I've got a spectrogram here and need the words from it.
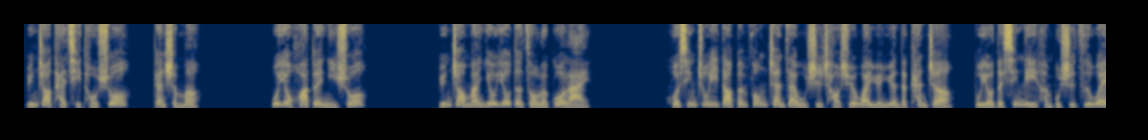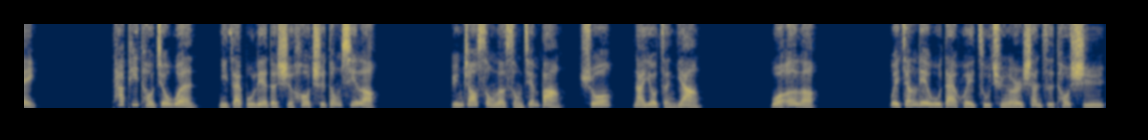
云沼抬起头说：“干什么？我有话对你说。”云沼慢悠悠地走了过来。火星注意到奔风站在武士巢穴外，远远的看着，不由得心里很不是滋味。他劈头就问：“你在捕猎的时候吃东西了？”云沼耸了耸肩膀，说：“那又怎样？我饿了。为将猎物带回族群而擅自偷食，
